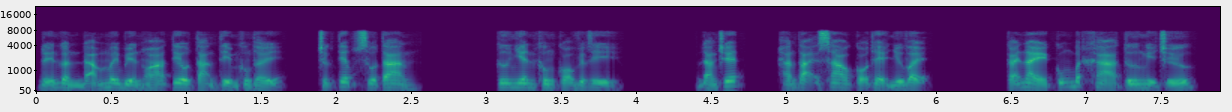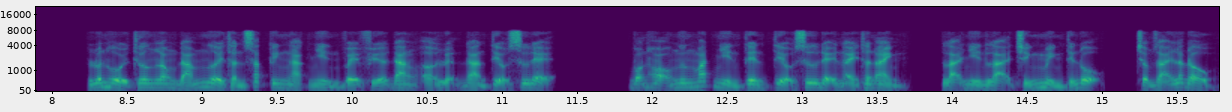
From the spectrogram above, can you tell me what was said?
đến gần đám mây biến hóa tiêu tán tìm không thấy, trực tiếp xua tan. Cư nhiên không có việc gì. Đáng chết, hắn tại sao có thể như vậy? Cái này cũng bất khả tư nghị chứ luân hồi thương long đám người thần sắc kinh ngạc nhìn về phía đang ở luyện đan tiểu sư đệ. Bọn họ ngưng mắt nhìn tên tiểu sư đệ này thân ảnh, lại nhìn lại chính mình tiến độ, chậm rãi lắc đầu,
